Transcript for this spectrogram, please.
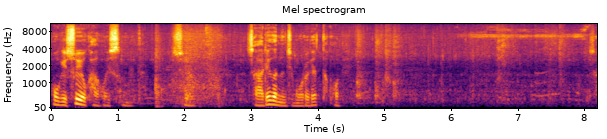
고기 수육하고 있습니다. 수육. 잘 익었는지 모르겠다, 고기. 자,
